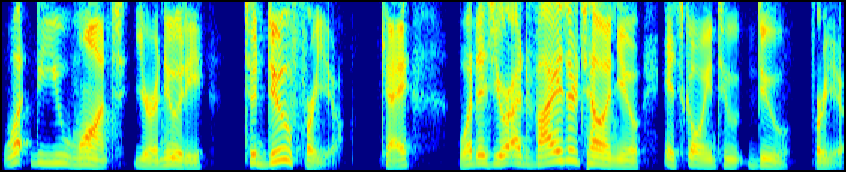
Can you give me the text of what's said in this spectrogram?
What do you want your annuity to do for you? Okay. What is your advisor telling you it's going to do for you?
